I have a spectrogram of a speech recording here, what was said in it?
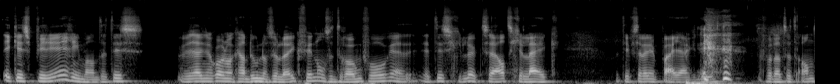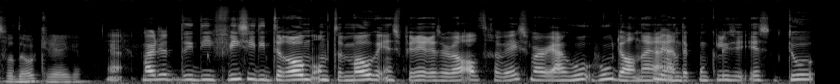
ik inspireer iemand. Het is, we zijn gewoon nog gaan doen wat we leuk vinden, onze droom volgen. Het is gelukt, zij had gelijk. Het heeft alleen een paar jaar geduurd voordat we het antwoord doorkregen. Ja, maar de, die, die visie, die droom om te mogen inspireren is er wel altijd geweest. Maar ja, hoe, hoe dan? Nou ja, Ja. En de conclusie is, doe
